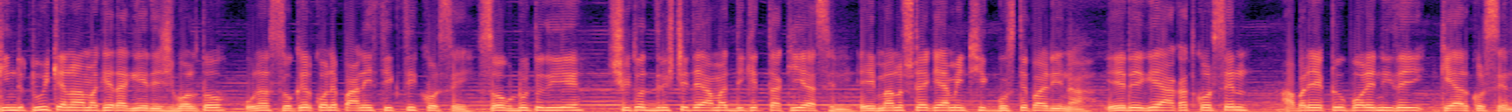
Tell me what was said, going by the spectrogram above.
কিন্তু তুই কেন আমাকে রাগিয়ে দিস বলতো? ওনার চোখের কোণে পানি চিকচিক করছে। চোখ দুটো দিয়ে শীতল দৃষ্টিতে আমার দিকে তাকিয়ে আছেন। এই মানুষটাকে আমি ঠিক বুঝতে পারি না। এ রেগে আঘাত করছেন, আবার একটু পরে নিজেই কেয়ার করছেন।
